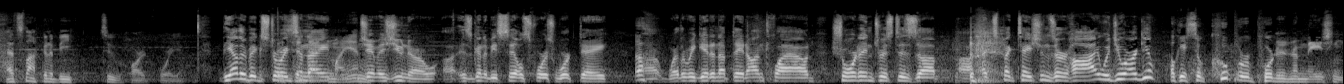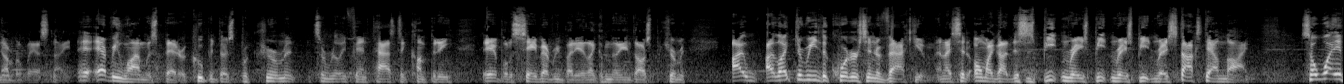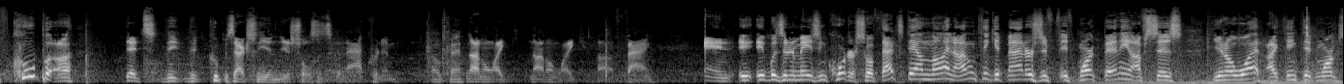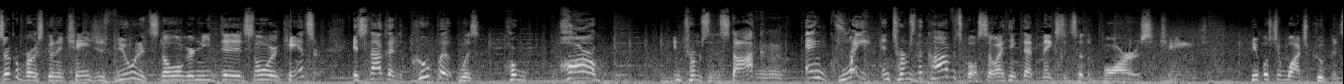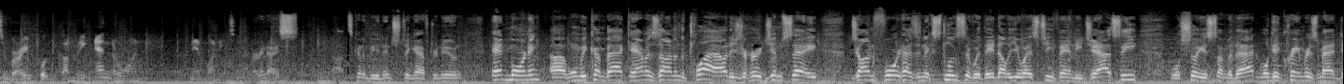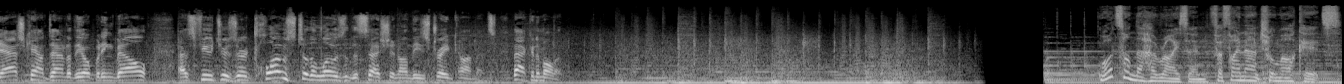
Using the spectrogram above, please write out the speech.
That's not going to be too hard for you. The other big story They said that in tonight, Miami. Jim, as you know, uh, is going to be Salesforce Workday. Uh, whether we get an update on cloud, short interest is up, uh, expectations are high. Would you argue? Okay, so Coupa reported an amazing number last night. Every line was better. Coupa does procurement. It's a really fantastic company. They're able to save everybody like a million dollars procurement. I, I like to read the quarters in a vacuum. And I said, oh my God, this is beat and raise, beat and raise, beat and raise. Stock's down nine. So what if Coupa, that's the, the Coupa's actually initials, it's an acronym. Okay. Not unlike, not unlike uh, Fang. And it, it was an amazing quarter. So if that's down nine, I don't think it matters if, if Mark Benioff says, you know what, I think that Mark Zuckerberg's going to change his view and it's no longer need to, it's no longer cancer. It's not good. Coupa was hor- horrible in terms of the stock and great in terms of the conference call. So I think that makes it so the bars change. People should watch Coupa. It's a very important company and they're on Mad Money tonight. Very nice. Uh, it's going to be an interesting afternoon and morning. Uh, when we come back, Amazon in the cloud. As you heard Jim say, John Fortt has an exclusive with AWS chief Andy Jassy. We'll show you some of that. We'll get Cramer's Mad Dash countdown to the opening bell as futures are close to the lows of the session on these trade comments. Back in a moment. What's on the horizon for financial markets?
